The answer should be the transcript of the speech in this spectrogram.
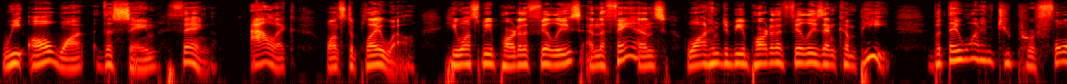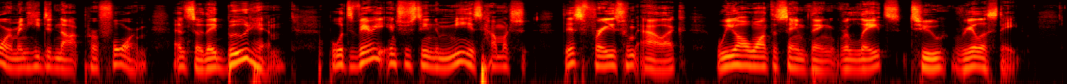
We all want the same thing. Alec wants to play well. He wants to be a part of the Phillies, and the fans want him to be a part of the Phillies and compete. But they want him to perform, and he did not perform. And so they booed him. But what's very interesting to me is how much this phrase from Alec, we all want the same thing, relates to real estate.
